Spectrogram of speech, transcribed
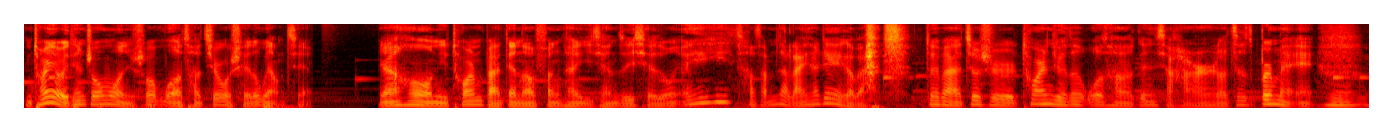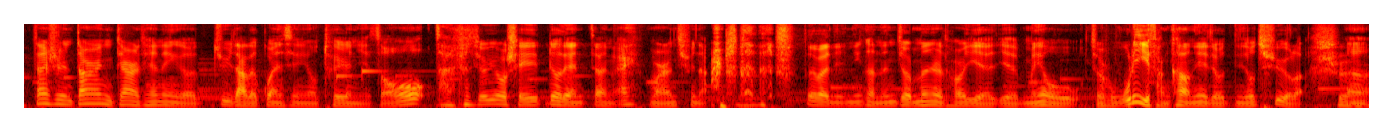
你突然有一天周末，你说我操，今儿我谁都不想见。然后你突然把电脑翻开，以前自己写的东西，哎，操，咱们再来一下这个吧，对吧？就是突然觉得我操，跟小孩似的，这倍儿美。嗯。但是当然，你第二天那个巨大的惯性又推着你走，咱们就又谁六点叫你，哎，晚上去哪儿，对吧？你你可能就闷着头，也也没有，就是无力反抗，你也就你就去了。是。嗯，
